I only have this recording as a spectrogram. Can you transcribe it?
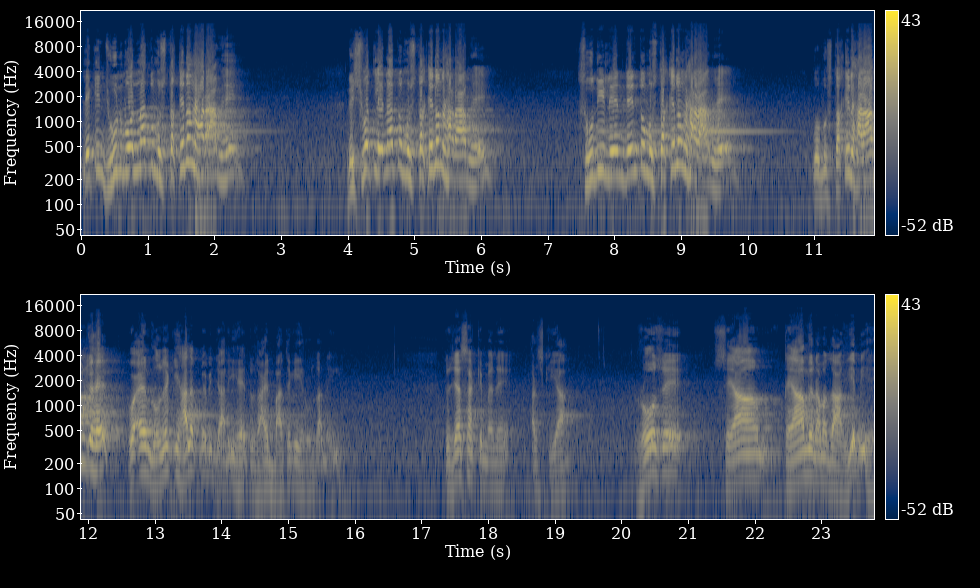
لیکن جھوٹ بولنا تو مستقل حرام ہے۔ رشوت لینا تو مستقل حرام ہے۔ سودی لین دین تو مستقل حرام ہے۔ وہ مستقل حرام جو ہے، وہ عین روزے کی حالت میں بھی جاری ہے۔ تو ظاہر بات ہے کہ یہ روزہ نہیں ہے۔ تو جیسا کہ میں نے عرض کیا، روزے سیام قیام رمضان یہ بھی ہے۔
